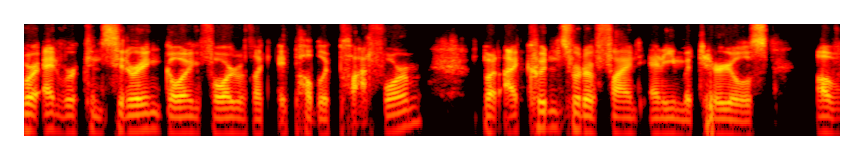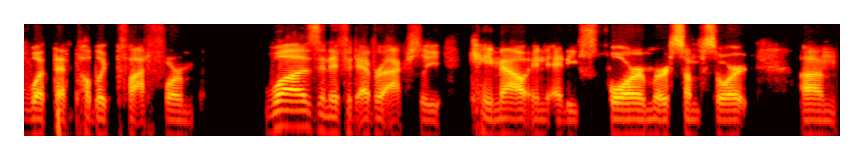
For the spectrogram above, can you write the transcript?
were and were considering going forward with like a public platform but i couldn't sort of find any materials of what that public platform was and if it ever actually came out in any form or some sort um,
